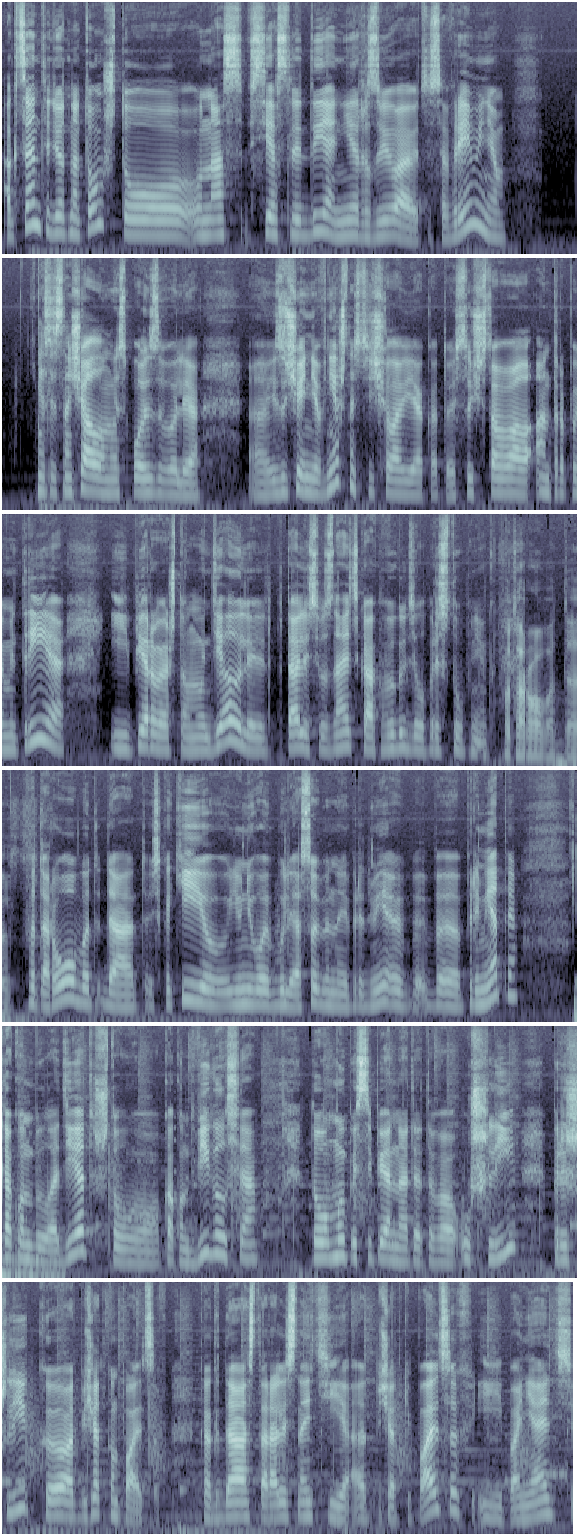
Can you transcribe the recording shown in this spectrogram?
Акцент идет на том, что у нас все следы, они развиваются со временем. Если сначала мы использовали э, изучение внешности человека, то есть существовала антропометрия, и первое, что мы делали, пытались узнать, как выглядел преступник. Фоторобот, да? Фоторобот, да, то есть какие у него были особенные предме- приметы, как он был одет, что, как он двигался, то мы постепенно от этого ушли, пришли к отпечаткам пальцев, когда старались найти отпечатки пальцев и понять,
